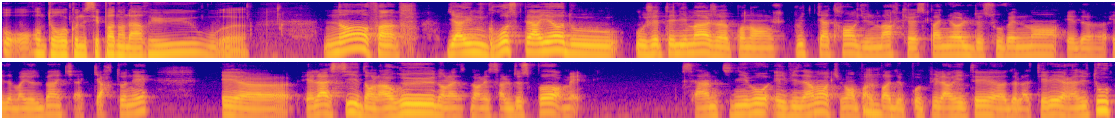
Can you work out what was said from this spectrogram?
on te reconnaissait pas dans la rue ou euh? Non, enfin, il y a eu une grosse période où, où j'étais l'image pendant plus de 4 ans d'une marque espagnole de souvenirs et de, et de maillots de bain qui a cartonné. Et, euh, et, là, si, dans la rue, dans, la, dans, les salles de sport, mais c'est à un petit niveau, évidemment. Tu vois, on parle mm. pas de popularité euh, de la télé, rien du tout.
